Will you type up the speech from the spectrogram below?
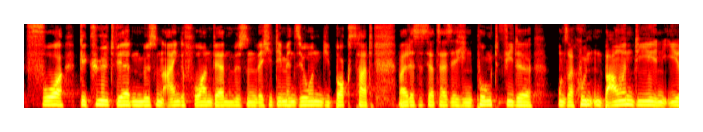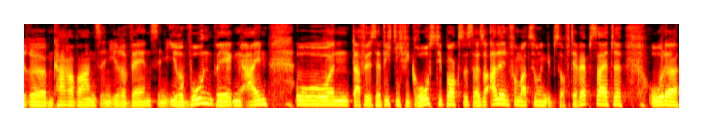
vorgekühlt werden müssen, eingefroren werden müssen, welche Dimensionen die Box hat, weil das ist ja tatsächlich ein Punkt. Viele unserer Kunden bauen die in ihre Caravans, in ihre Vans, in ihre Wohnwägen ein. Und dafür ist ja wichtig, wie groß die Box ist. Also alle Informationen gibt es auf der Webseite. Oder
